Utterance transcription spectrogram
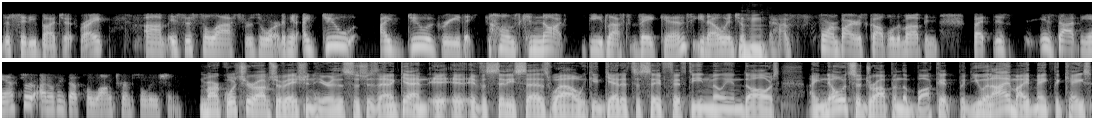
the city budget right? Um, is this the last resort? I mean i do I do agree that homes cannot be left vacant, you know, and just have foreign buyers gobble them up. And but there's is that the answer? I don't think that's a long term solution. Mark, what's your observation here? This is just, and again, if the city says, well, we could get it to save $15 million, I know it's a drop in the bucket, but you and I might make the case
